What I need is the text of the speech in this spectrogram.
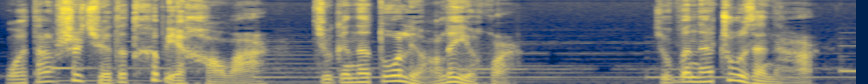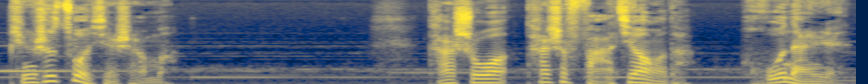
我当时觉得特别好玩，就跟她多聊了一会儿，就问她住在哪儿，平时做些什么。她说她是法教的，湖南人，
